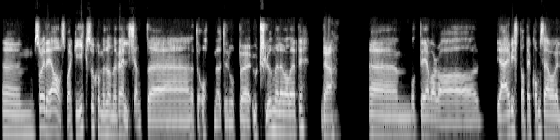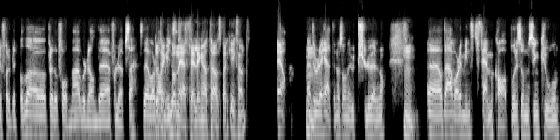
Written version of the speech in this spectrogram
Um, så idet avsparket gikk, så kom denne velkjente dette oppmøteropet 'Utslund', eller hva det heter. Ja, Um, og det var da Jeg visste at det kom, så jeg var veldig forberedt på det da, og prøvde å få med meg hvordan det forløp seg. Så det var Du da tenker minst på nedtellinga til avspark, ikke sant? Jeg tror det heter noe sånn Utslu eller noe. Mm. Uh, og Der var det minst fem kapoer som synkront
